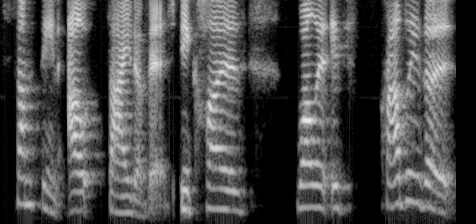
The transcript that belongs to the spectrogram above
something outside of it because while it, it's probably the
